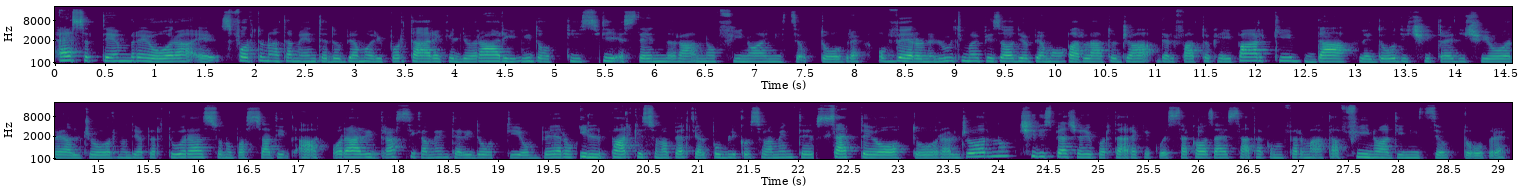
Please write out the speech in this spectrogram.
È settembre ora e sfortunatamente dobbiamo riportare che gli orari ridotti si estenderanno fino a inizio ottobre, ovvero nell'ultimo episodio abbiamo parlato già del fatto che i parchi dalle 12-13 ore al giorno di apertura sono passati a orari drasticamente ridotti, ovvero i parchi sono aperti al pubblico solamente 7 o 8 ore al giorno. Ci dispiace riportare che questa cosa è stata confermata fino ad inizio ottobre.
